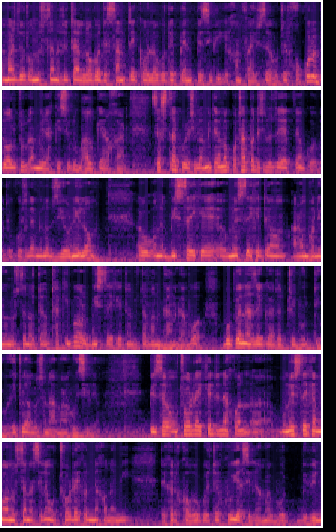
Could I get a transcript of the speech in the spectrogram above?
আমাৰ য'ত অনুষ্ঠান হৈছিল তাৰ লগতে চানটেকৰ লগতে পেন পেচিফিক এখন ফাইভ ষ্টাৰ হোটেল সকলো দলটো আমি ৰাখিছিলোঁ ভালকৈ ৰখাৰ চেষ্টা কৰিছিলোঁ। আমি তেওঁলোকক কথা পাতিছিলোঁ যে তেওঁ কৈছিলে আমি অলপ জিৰণি ল'ম। আৰু বিছ তাৰিখে ঊনৈছ তাৰিখে তেওঁ আৰম্ভণি অনুষ্ঠানত তেওঁ থাকিব আৰু বিছ তাৰিখে তেওঁ দুটামান গান গাব। ভূপেন হাজৰিকা এটা ট্ৰিবিউট দিব। এইটো আলোচনা আমাৰ হৈছিলে। পিছত ওঠৰ তাৰিখে দিনাখন ঊনৈছ তাৰিখে আমাৰ অনুষ্ঠান আছিলে ওঠৰ তাৰিখৰ দিনাখন আমি তেখেতক খবৰ কৰি তেওঁ শুই আছিলে আমাৰ বহুত বিভিন্ন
